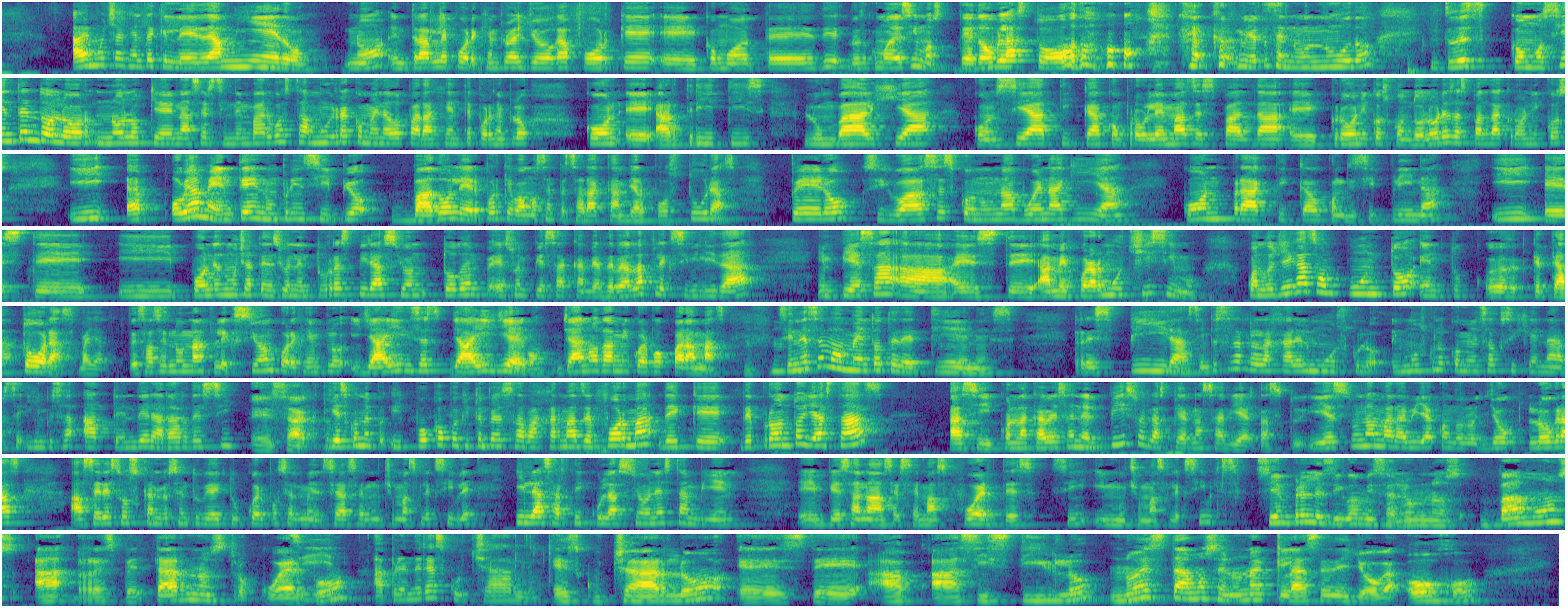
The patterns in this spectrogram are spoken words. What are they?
hay mucha gente que le da miedo, ¿no? Entrarle, por ejemplo, al yoga porque, eh, como, te, pues, como decimos, te doblas todo, te conviertes en un nudo. Entonces, como sienten dolor, no lo quieren hacer. Sin embargo, está muy recomendado para gente, por ejemplo, con eh, artritis, lumbalgia, con ciática, con problemas de espalda eh, crónicos, con dolores de espalda crónicos. Y obviamente en un principio va a doler porque vamos a empezar a cambiar posturas pero si lo haces con una buena guía, con práctica o con disciplina y, este, y pones mucha atención en tu respiración, todo eso empieza a cambiar. De verdad la flexibilidad empieza a, este, a mejorar muchísimo. Cuando llegas a un punto en tu, eh, que te atoras, vaya, te estás haciendo una flexión, por ejemplo, y ya ahí dices, ya ahí llego, ya no da mi cuerpo para más. Si en ese momento te detienes, respiras y empiezas a relajar el músculo, el músculo comienza a oxigenarse y empieza a tender a dar de sí. Exacto. Y es cuando y poco a poquito empiezas a bajar más de forma de que de pronto ya estás así, con la cabeza en el piso y las piernas abiertas. Y es una maravilla cuando lo, logras hacer esos cambios en tu vida y tu cuerpo se, se hace mucho más flexible y las articulaciones también empiezan a hacerse más fuertes, ¿sí? Y mucho más flexibles. Siempre les digo a mis alumnos, vamos a respetar nuestro cuerpo. aprender a escucharlo. Escucharlo, este, a, a asistirlo. No estamos en una clase de yoga, ojo,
